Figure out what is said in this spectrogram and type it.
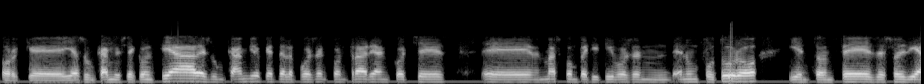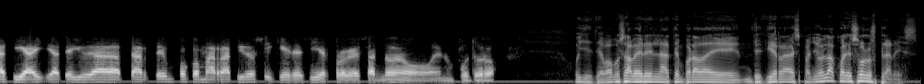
porque ya es un cambio secuencial, es un cambio que te lo puedes encontrar en coches eh, más competitivos en, en, un futuro y entonces eso ya te, ya te ayuda a adaptarte un poco más rápido si quieres ir progresando en un futuro. Oye, te vamos a ver en la temporada de, Tierra Española. ¿Cuáles son los planes?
